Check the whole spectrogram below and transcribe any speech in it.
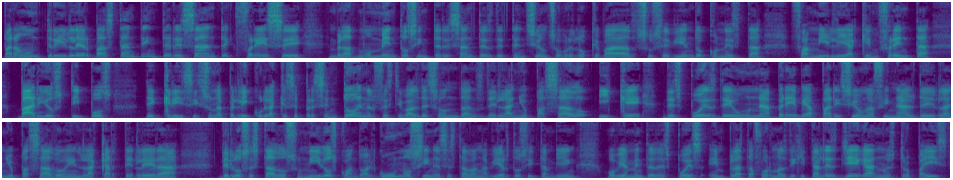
para un thriller bastante interesante, ofrece en verdad momentos interesantes de tensión sobre lo que va con esta familia que enfrenta varios tipos de crisis. Una película que se presentó en el Festival de Sundance del año pasado y que después de una breve aparición a final del año pasado en la cartelera de los Estados Unidos, cuando algunos cines estaban abiertos y también obviamente después en plataformas digitales, llega a nuestro país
